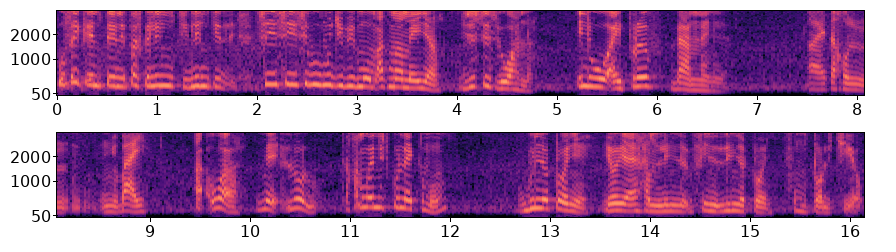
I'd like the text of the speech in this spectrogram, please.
Bu fekkente ni parce que liñ liñ si si si bu mujj bi moom ak justice bi wax na. Indi woo ay preuve daan nañ la. Waaye taxul ñu bàyyi. Ah waaw mais loolu xam nga nit ku nekk moom buñ la tooñee yow yaay xam liñ la fi liñ la tooñ fu mu toll ci yow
